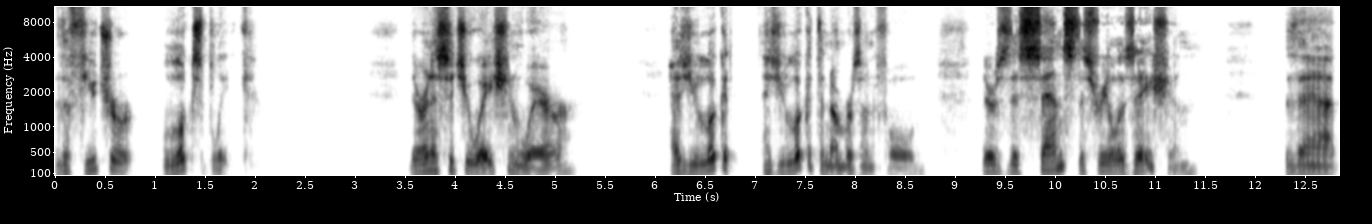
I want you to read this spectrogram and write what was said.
the future looks bleak they're in a situation where as you look at as you look at the numbers unfold there's this sense this realization that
